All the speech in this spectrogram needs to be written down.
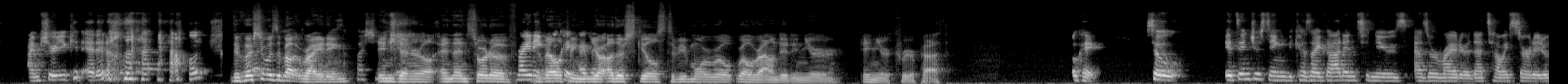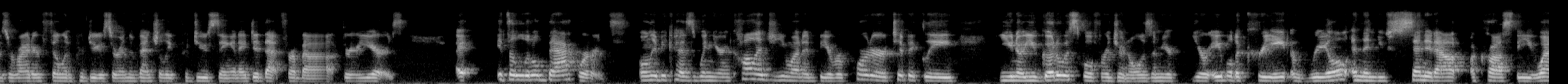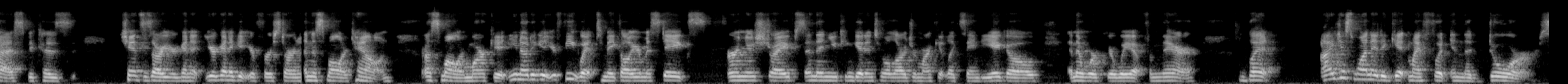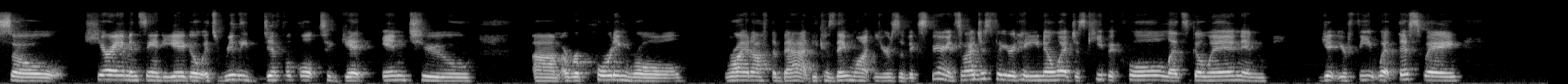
I'm sure you can edit all that out. The question was about writing in general, and then sort of writing. developing okay, your other skills to be more well rounded in your in your career path. Okay, so it's interesting because I got into news as a writer. That's how I started. I was a writer, fill and producer, and eventually producing, and I did that for about three years it's a little backwards only because when you're in college you want to be a reporter typically you know you go to a school for journalism you're you're able to create a reel and then you send it out across the US because chances are you're going to you're going to get your first start in a smaller town a smaller market you know to get your feet wet to make all your mistakes earn your stripes and then you can get into a larger market like San Diego and then work your way up from there. But I just wanted to get my foot in the door. So here I am in San Diego, it's really difficult to get into um, a reporting role right off the bat because they want years of experience. So I just figured, hey, you know what? Just keep it cool. Let's go in and get your feet wet this way.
